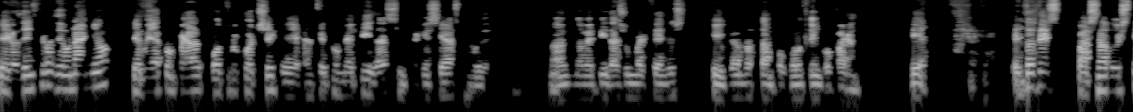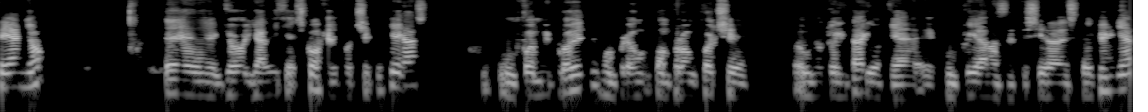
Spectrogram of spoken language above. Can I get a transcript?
pero dentro de un año te voy a comprar otro coche que el que tú me pidas, siempre que seas prudente. No, no me pidas un Mercedes, que yo no, tampoco lo tengo para Bien. Entonces, pasado este año, eh, yo ya dije, escoge el coche que quieras. Fue muy prudente, compré un, compró un coche, un utilitario que eh, cumplía las necesidades que quería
